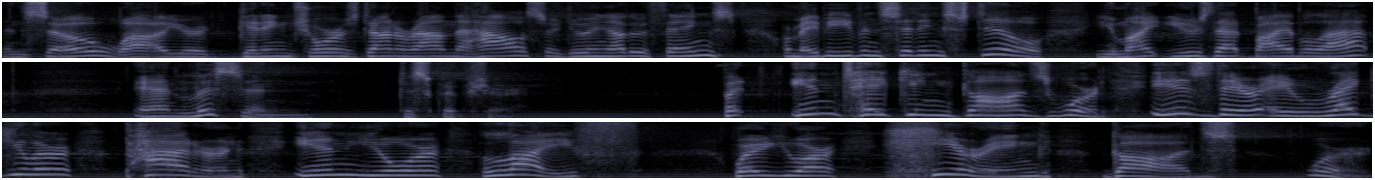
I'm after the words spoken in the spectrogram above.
And so while you're getting chores done around the house or doing other things, or maybe even sitting still, you might use that Bible app and listen to Scripture. But in taking God's word, is there a regular pattern in your life where you are hearing God's word?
